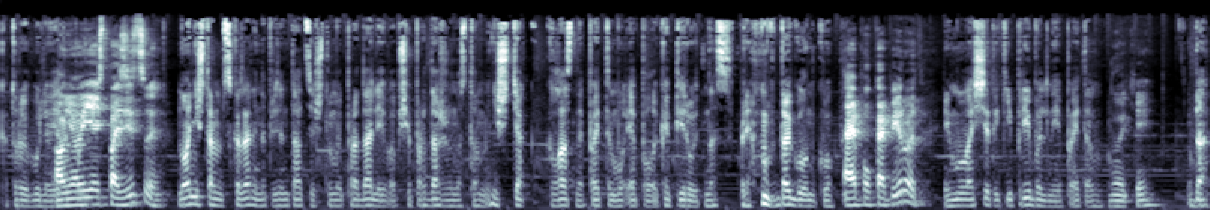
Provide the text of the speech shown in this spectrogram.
которые были... А у него есть позиции? Ну, они же там сказали на презентации, что мы продали, и вообще продажи у нас там ништяк классная, поэтому Apple копирует нас прям в догонку. А Apple копирует? И мы вообще такие прибыльные, поэтому Ну окей. Да.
